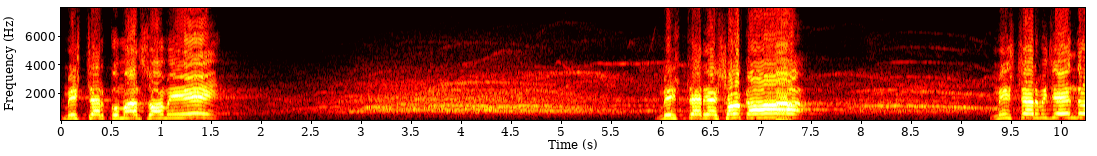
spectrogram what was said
Mister Kumaraswamy. Mister Ashoka mister Vijayendra.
